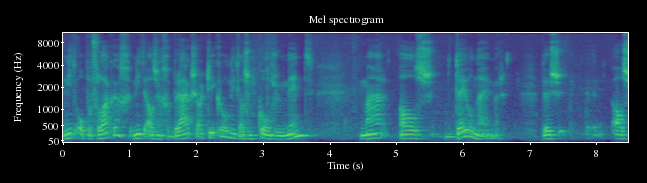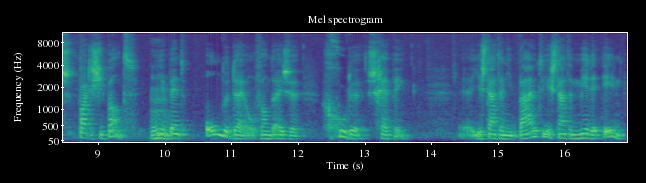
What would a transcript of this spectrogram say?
Niet oppervlakkig, niet als een gebruiksartikel, niet als een consument, maar als deelnemer. Dus eh, als participant. Hmm. Je bent onderdeel van deze goede schepping. Eh, je staat er niet buiten, je staat er middenin.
